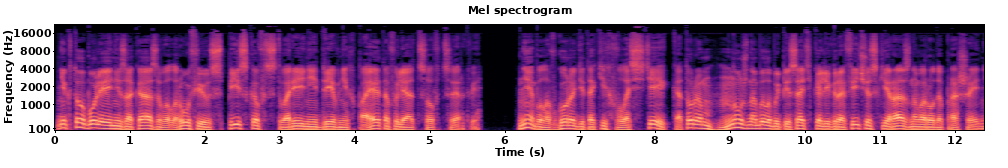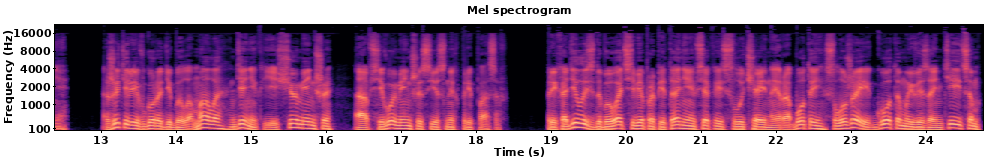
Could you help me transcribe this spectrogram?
Никто более не заказывал Руфию списков с творений древних поэтов или отцов церкви. Не было в городе таких властей, которым нужно было бы писать каллиграфически разного рода прошения. Жителей в городе было мало, денег еще меньше, а всего меньше съестных припасов. Приходилось добывать себе пропитание всякой случайной работой, служа и готам, и византийцам,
